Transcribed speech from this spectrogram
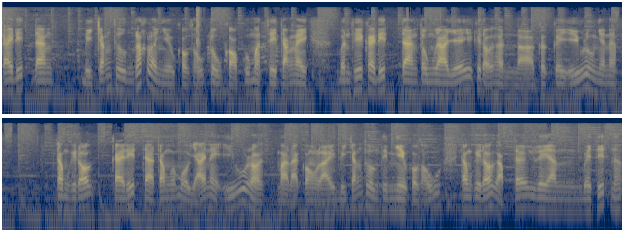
Cadiz đang bị chấn thương rất là nhiều cầu thủ trụ cột của mình. Thì trận này, bên phía Cadiz đang tung ra với cái đội hình là cực kỳ yếu luôn nha anh em. Trong khi đó, Cadiz là trong cái mùa giải này yếu rồi mà đã còn lại bị chấn thương thêm nhiều cầu thủ. Trong khi đó gặp tới Real Betis nữa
